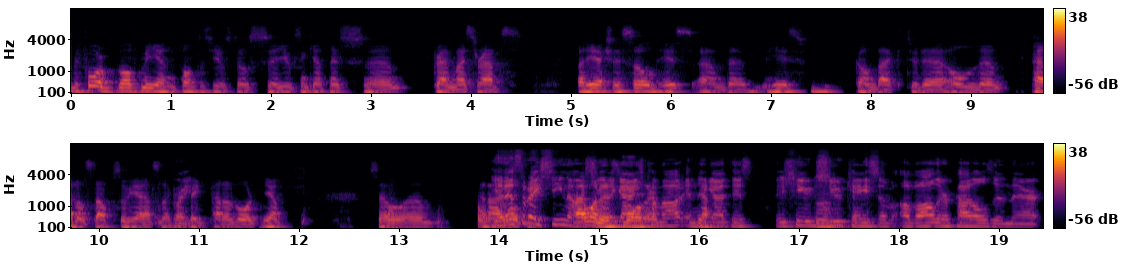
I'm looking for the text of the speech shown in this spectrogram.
before both me and Pontus used those uh, Hughes and Kettner's um, Grandmaster amps, but he actually sold his and uh, he's gone back to the old um, pedal stuff. So he has like right. a big pedal board. Yeah. So um, and yeah, I that's what I see now. I, I see the guys smaller. come out and they yeah. got this this huge mm. suitcase of, of all their pedals in there,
